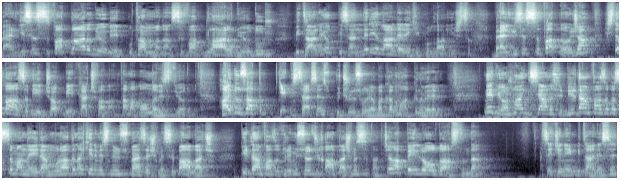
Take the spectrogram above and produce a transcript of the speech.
Belgisiz sıfatlar diyor bir utanmadan sıfatlar diyor dur. Bir tane yok ki sen nereye larler eki kullanmışsın. Belgisiz sıfat ne hocam? İşte bazı birçok birkaç falan. Tamam onları istiyordum. Haydi uzattım. Gel isterseniz üçüncü soruya bakalım hakkını verelim. Ne diyor? Hangisi yanlış? Birden fazla basit zamanla eylem, muradına kelimesinin üst bağlaç, birden fazla türemiş sözcük, adlaşma, sıfat. Cevap belli oldu aslında. Seçeneğin bir tanesi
